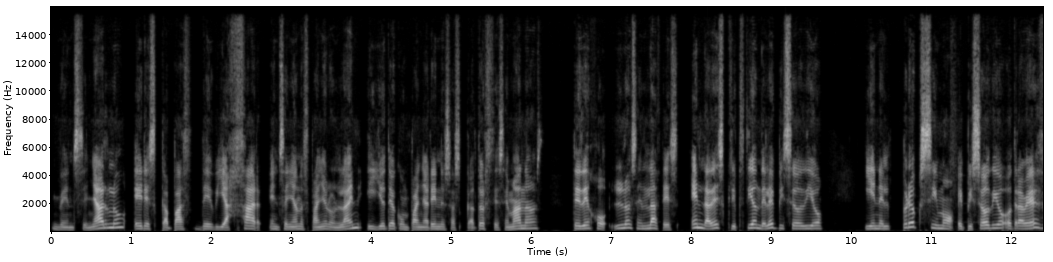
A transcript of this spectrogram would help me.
de enseñarlo, eres capaz de viajar enseñando español online y yo te acompañaré en esas 14 semanas. Te dejo los enlaces en la descripción del episodio y en el próximo episodio, otra vez,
